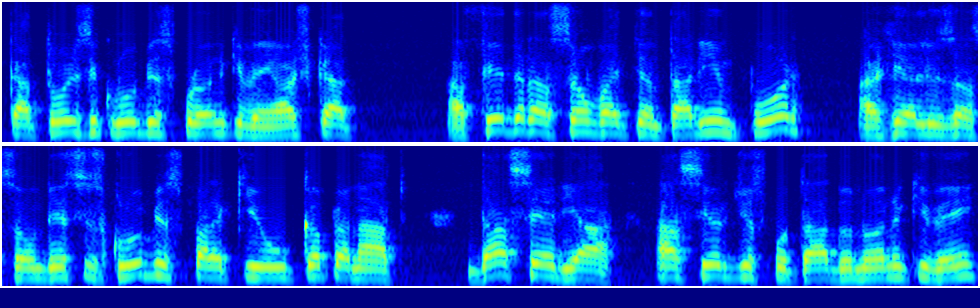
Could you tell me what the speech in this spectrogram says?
14 clubes para o ano que vem. Eu acho que a, a federação vai tentar impor a realização desses clubes para que o campeonato da Série A a ser disputado no ano que vem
